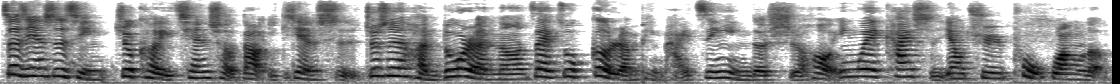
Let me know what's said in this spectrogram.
这件事情就可以牵扯到一件事，就是很多人呢在做个人品牌经营的时候，因为开始要去曝光了，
